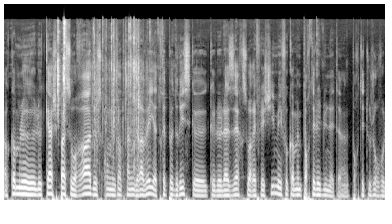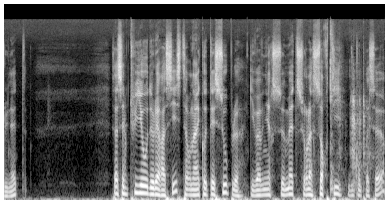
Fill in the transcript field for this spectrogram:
Alors comme le, cache passe au ras de ce qu'on est en train de graver, il y a très peu de risque que, le laser soit réfléchi, mais il faut quand même porter les lunettes. Hein. Portez toujours vos lunettes. Ça, c'est le tuyau de l'air assist. On a un côté souple qui va venir se mettre sur la sortie du compresseur.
